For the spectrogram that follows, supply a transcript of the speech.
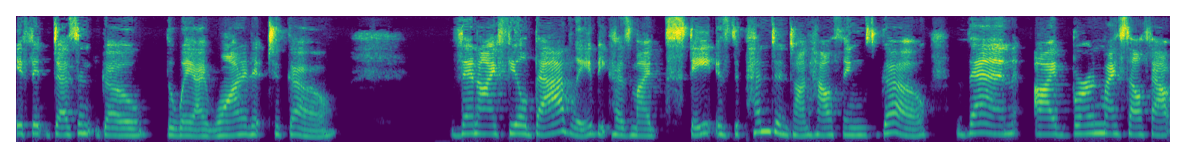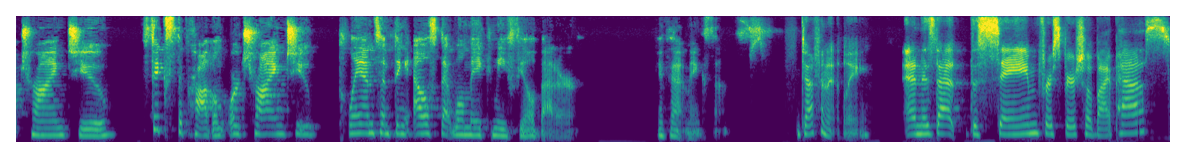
If it doesn't go the way I wanted it to go, then I feel badly because my state is dependent on how things go, then I burn myself out trying to fix the problem or trying to plan something else that will make me feel better, if that makes sense. Definitely. And is that the same for spiritual bypass?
